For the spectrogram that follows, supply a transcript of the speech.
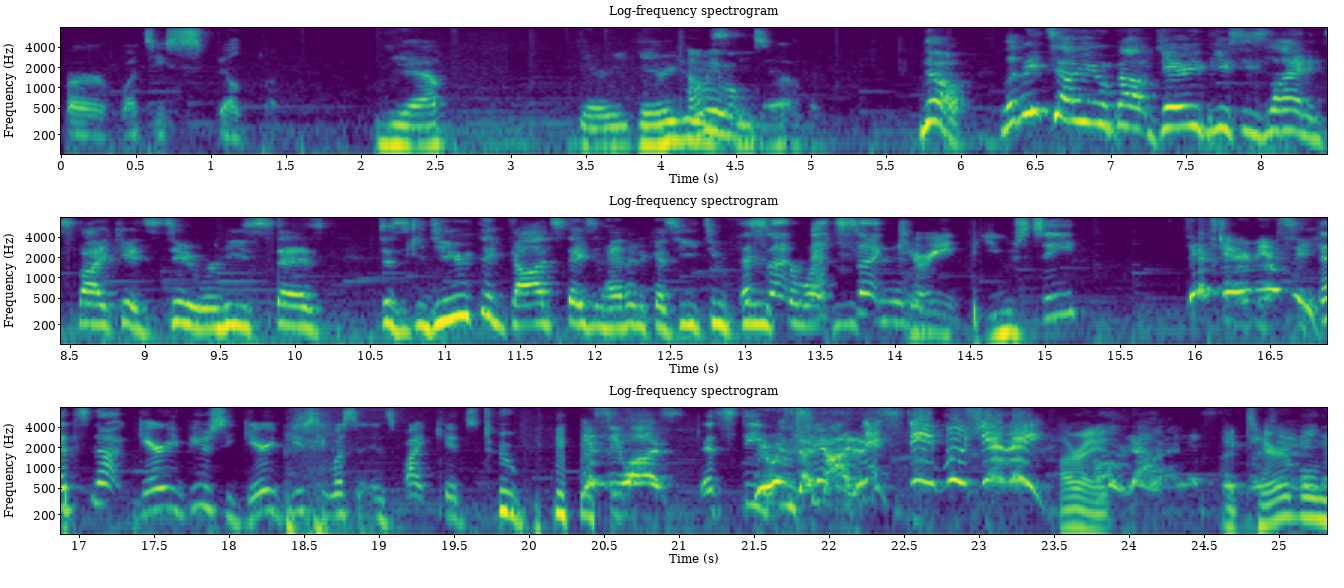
fur once he spilled them. Yep. Gary Gary Tell me Busey. more. man. No, let me tell you about Gary Busey's line in Spy Kids 2 where he says, "Does do you think God stays in heaven because he too That's fused for what that's not created?" Gary Busey. That's Gary Busey. That's not Gary Busey. Gary Busey wasn't in Spy Kids 2. yes, he was. That's Steve He was the Buscemi. That's Steve Buscemi. All right. Oh no, A terrible Buscemi.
